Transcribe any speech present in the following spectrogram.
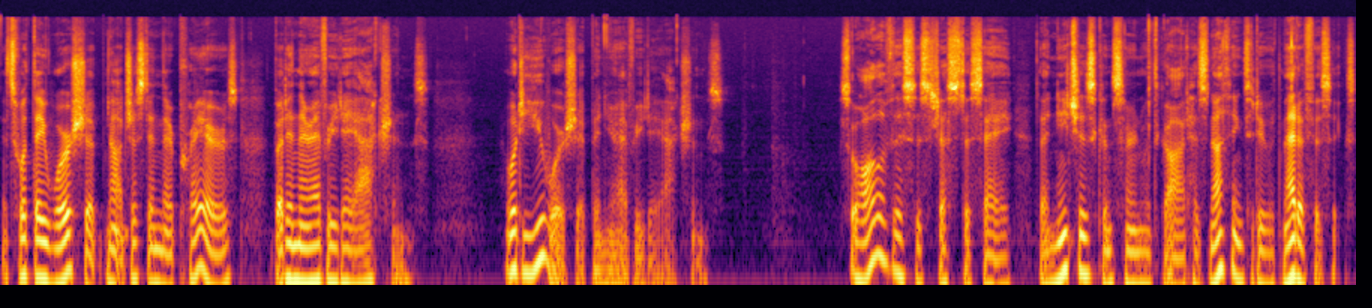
It's what they worship, not just in their prayers, but in their everyday actions. What do you worship in your everyday actions? So, all of this is just to say that Nietzsche's concern with God has nothing to do with metaphysics,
